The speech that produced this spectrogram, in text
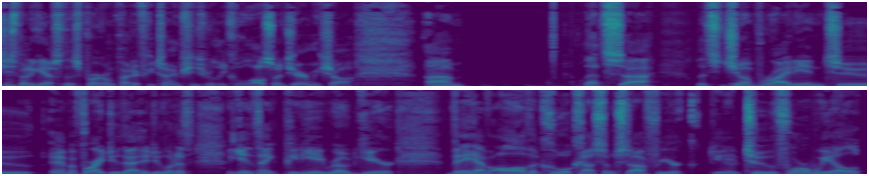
she's been a guest in this program quite a few times. She's really cool. Also, Jeremy Shaw. Um, let's uh, let's jump right into. And before I do that, I do want to again thank PDA Road Gear. They have all the cool custom stuff for your you know, two, four wheel,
